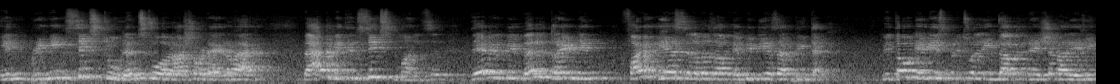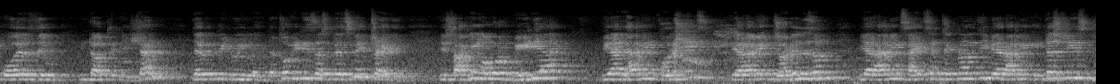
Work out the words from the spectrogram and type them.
in bringing six students to our Ashram Hyderabad where within six months they will be well trained in five years syllabus of MBBS or BTech without any spiritual indoctrination or any coercive indoctrination they will be doing like that. So it is a specific training. He is talking about media, we are having politics, we are having journalism, we are having science and technology, we are having industries.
